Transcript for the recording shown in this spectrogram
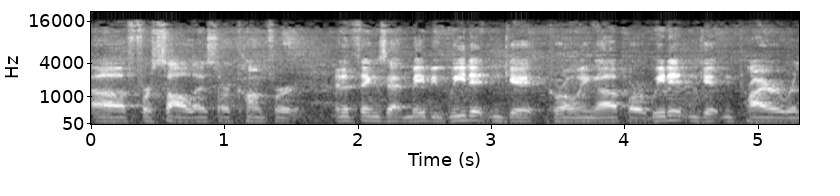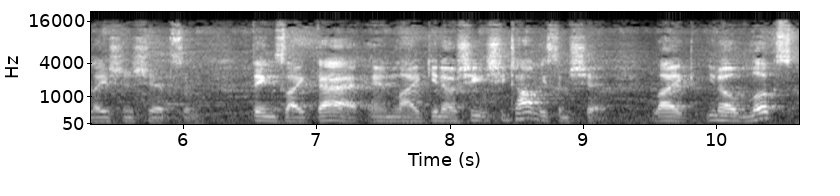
uh, for solace or comfort, and the things that maybe we didn't get growing up, or we didn't get in prior relationships, and things like that. And like you know, she she taught me some shit. Like you know, looks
